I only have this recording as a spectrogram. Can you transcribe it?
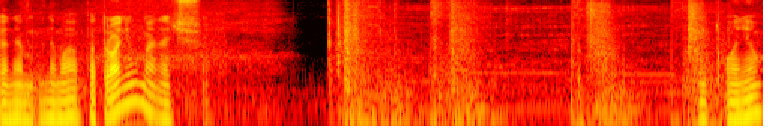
Нем, нема патронів в мене чи що? Не поняв.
